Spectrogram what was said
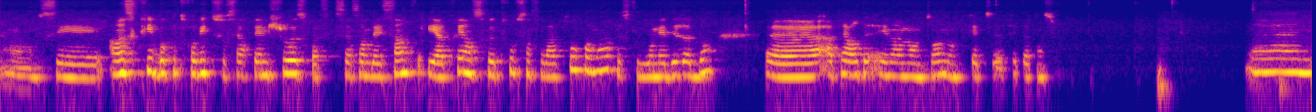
on s'est inscrit beaucoup trop vite sur certaines choses parce que ça semblait simple et après on se retrouve sans savoir trop comment parce qu'on est déjà dedans euh, à perdre énormément de temps donc faites, attention. Euh,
